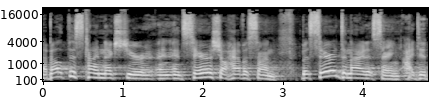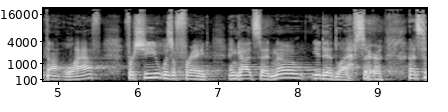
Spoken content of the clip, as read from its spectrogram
About this time next year, and, and Sarah shall have a son. But Sarah denied it, saying, I did not laugh, for she was afraid. And God said, No, you did laugh, Sarah. That's,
